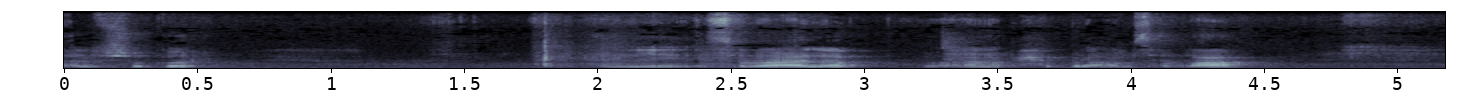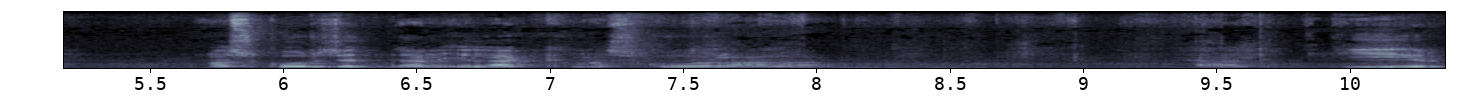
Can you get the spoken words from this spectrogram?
ألف شكر. هن سبع علب وأنا بحب رقم سبعة. مشكور جدا إلك مشكور على هذا كثير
